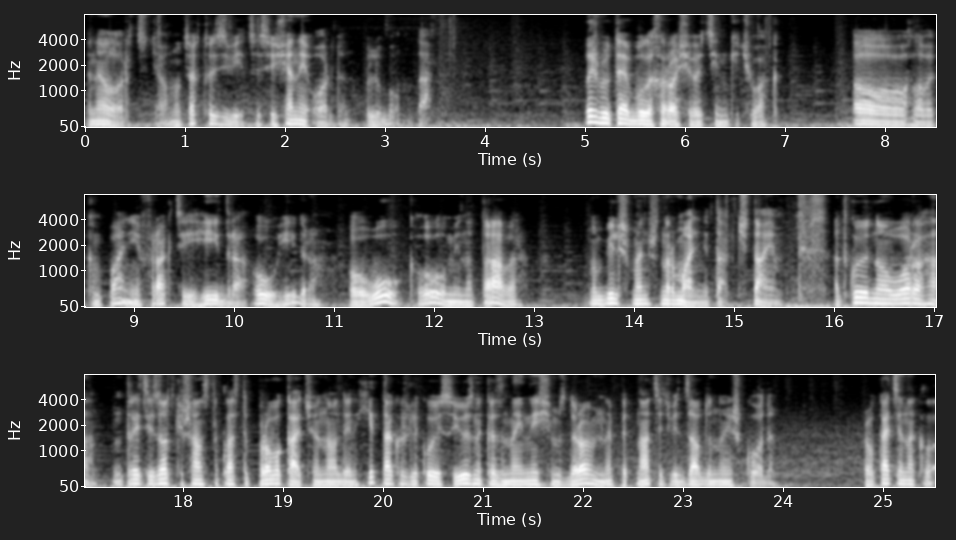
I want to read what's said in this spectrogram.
Це не лорд стяга, ну це хтось звідси. Священний орден, по-любому. Да. Лиш би в тебе були хороші оцінки, чувак. О, глави компанії, фракції, Гідра. О, Гідра. О, Вук, о, Мінотавр. Ну, більш-менш нормальні. Так, читаємо. Атакує одного ворога на 30% шанс накласти провокацію на один хід, також лікує союзника з найнижчим здоров'ям на 15 від завданої шкоди. Провокація накла...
